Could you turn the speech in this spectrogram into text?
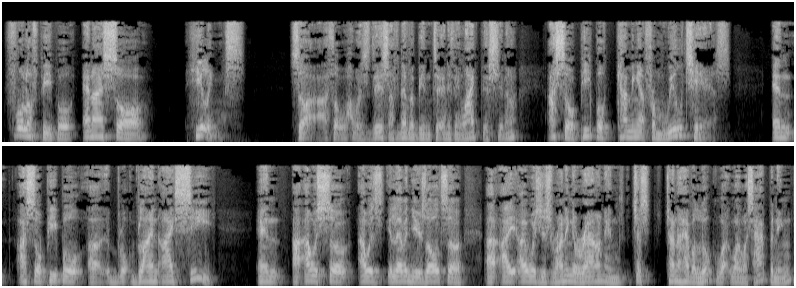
full of people, and I saw healings. So I thought, what was this? I've never been to anything like this, you know. I saw people coming out from wheelchairs, and I saw people uh, bl- blind eye see. And I, I was so I was 11 years old, so I, I was just running around and just trying to have a look what what was happening.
